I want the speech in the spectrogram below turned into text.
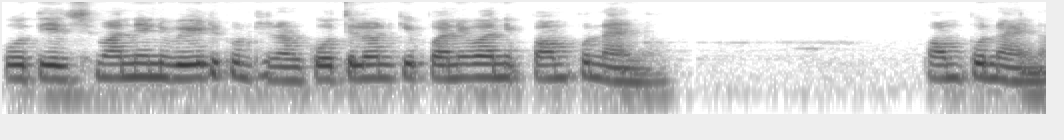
కోతి యజమానిని వేడుకుంటున్నాం కోతిలోనికి పనివారిని పంపు నాయన. పంపు నాయన.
